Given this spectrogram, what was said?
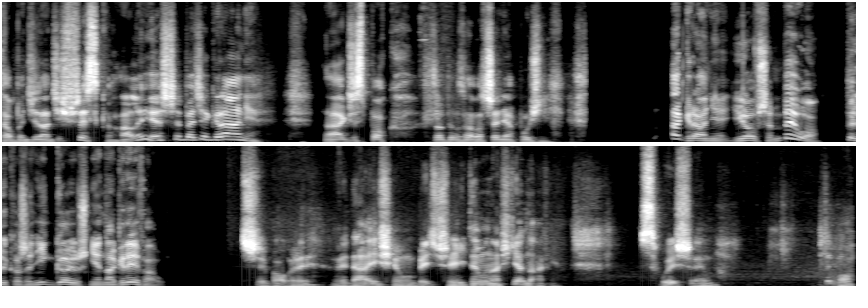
To będzie na dziś wszystko, ale jeszcze będzie granie. Także spoko. To do zobaczenia później. A granie i owszem było, tylko że nikt go już nie nagrywał. Trzy bobry wydaje się być szyjtę na śniadanie. Słyszę. O,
